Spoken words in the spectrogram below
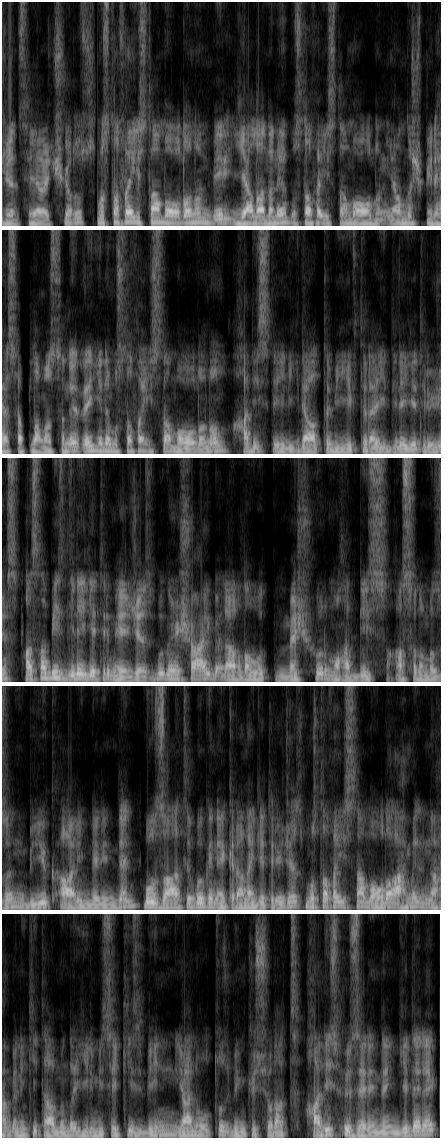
celseyi açıyoruz. Mustafa İslamoğlu'nun bir yalanını, Mustafa İslamoğlu'nun yanlış bir hesaplamasını ve yine Mustafa İslamoğlu'nun hadisle ilgili attığı bir iftirayı dile getireceğiz. Aslında biz dile getirmeyeceğiz. Bugün Şaib el-Arnavut, meşhur muhaddis asrımızın büyük alimlerinden bu zatı bugün ekrana getireceğiz. Mustafa İslamoğlu Ahmed bin kitabında 28 bin yani 30 bin küsurat hadis üzerinden giderek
